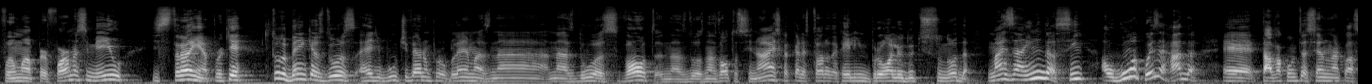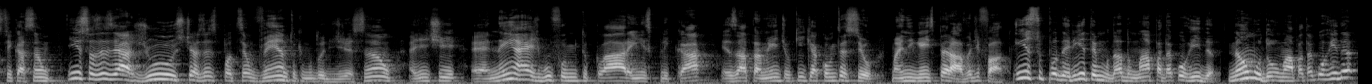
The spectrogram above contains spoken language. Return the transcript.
Foi uma performance meio estranha, porque tudo bem que as duas Red Bull tiveram problemas na, nas duas voltas, nas duas nas voltas finais, com aquela história daquele embrólio do Tsunoda, mas ainda assim alguma coisa errada estava é, acontecendo na classificação. Isso às vezes é ajuste, às vezes pode ser o vento que mudou de direção. A gente é, nem a Red Bull foi muito clara em explicar exatamente o que, que aconteceu, mas ninguém esperava de fato. Isso poderia ter mudado o mapa da corrida. Não mudou o mapa da corrida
